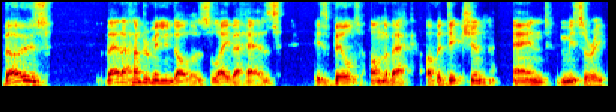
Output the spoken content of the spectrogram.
those that $100 million Labor has is built on the back of addiction and misery.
